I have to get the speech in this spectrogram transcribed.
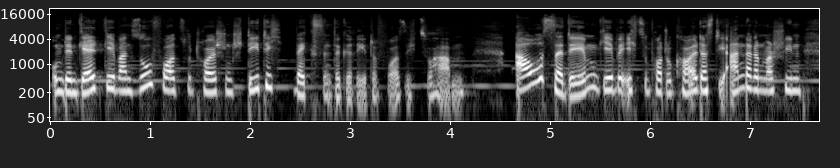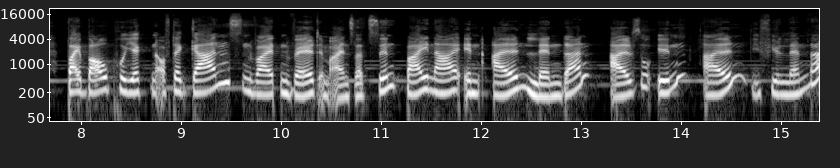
um den Geldgebern so vorzutäuschen, stetig wechselnde Geräte vor sich zu haben. Außerdem gebe ich zu Protokoll, dass die anderen Maschinen bei Bauprojekten auf der ganzen weiten Welt im Einsatz sind, beinahe in allen Ländern, also in allen, wie vielen Ländern?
